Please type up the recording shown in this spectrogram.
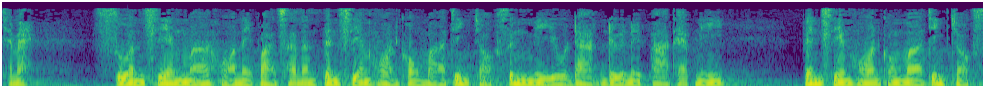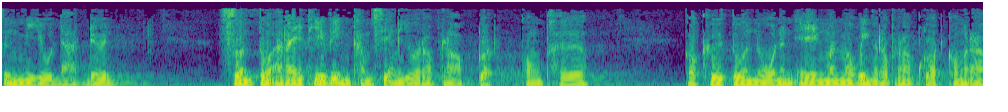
ใช่ไหมส่วนเสียงหมาหอนในป่าชานั้นเป็นเสียงหอนของหมาจิ้งจอกซึ่งมีอยู่ดาดเดินในป่าแถบนี้ เป็นเสียงหอนของหมาจิ้งจอกซึ่งมีอยู่ดาดเดิน ส่วนตัวอะไรที่วิ่งทำเสียงอยู่รอบๆกรดของเธอ ก็คือตัวหนูนั่นเองมันมาวิ่งรอบๆกรดของเรา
